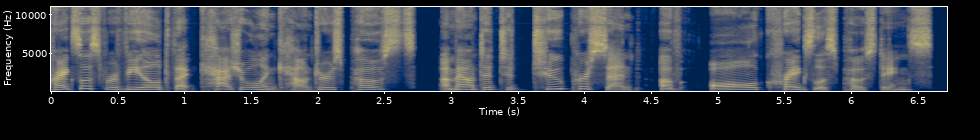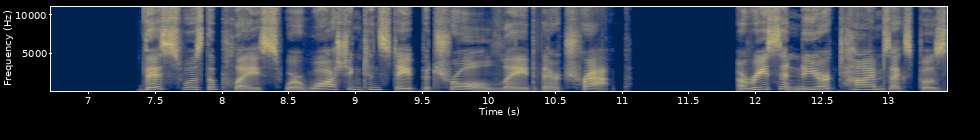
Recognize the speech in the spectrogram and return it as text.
Craigslist revealed that casual encounters posts amounted to 2% of all Craigslist postings. This was the place where Washington State Patrol laid their trap. A recent New York Times expose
